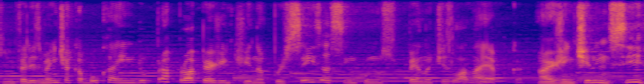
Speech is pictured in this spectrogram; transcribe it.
que infelizmente acabou caindo para a própria Argentina por 6 a 5 nos pênaltis lá na época. A Argentina em si,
